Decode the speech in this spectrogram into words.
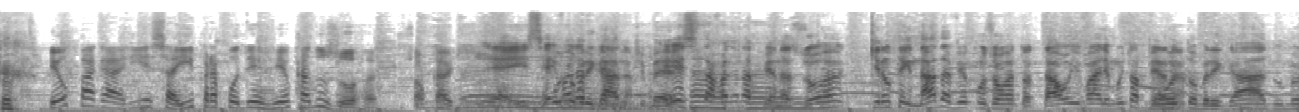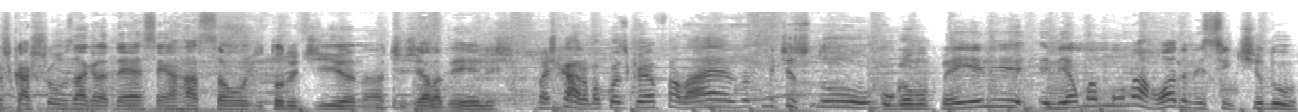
Eu pagaria isso aí pra poder ver o cara do Zorra. Só o cara do Zorra. É, esse aí Muito vale obrigado, a pena. Tibete. Esse tá valendo a pena. Zorra, que não tem nada a ver com Zorra Total e vale muito a pena. Muito obrigado. Meus cachorros agradecem a ração de todo dia na tigela deles. Mas, cara, uma coisa que eu ia falar é exatamente isso do o Globoplay. Ele, ele é uma mão na roda nesse sentido.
